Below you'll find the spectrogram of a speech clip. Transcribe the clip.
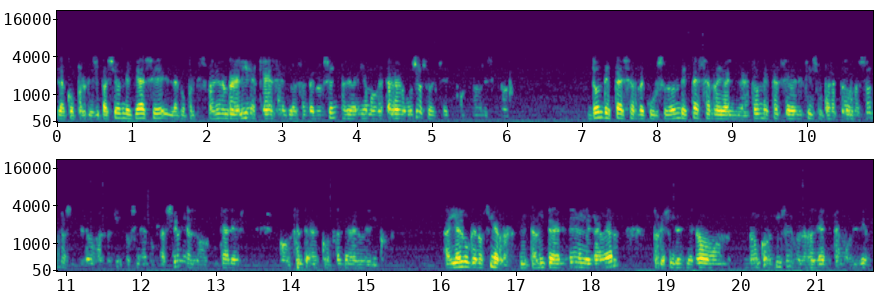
la coparticipación de que hace, la coparticipación en realidad que hace que los santacruceños deberíamos estar orgullosos de ser exportadores en oro? ¿Dónde está ese recurso? ¿Dónde está esa regalía? ¿Dónde está ese beneficio para todos nosotros y tenemos a los chicos sin educación y a los hospitales con falta, con falta de médicos? Hay algo que nos cierra. El tablita del debe del haber prefiere que no, no condice con la realidad que estamos viviendo.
